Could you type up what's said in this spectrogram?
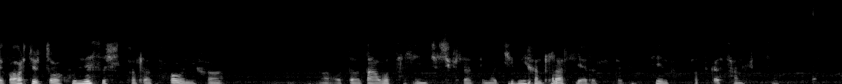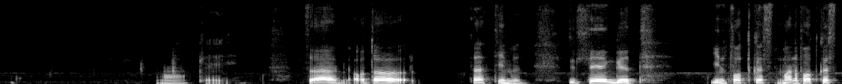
Яг орж ирж байгаа хүнээс шалтгаалаад тухайн хүнийхээ одоо давуу талын ашиглаад юм уу тэрнийхэн талаар л яриулдаг. Тийм подкаст санагдсан. Окей. За одоо за тийм байна. Тэгэлээ ингээд энэ подкаст манай подкаст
